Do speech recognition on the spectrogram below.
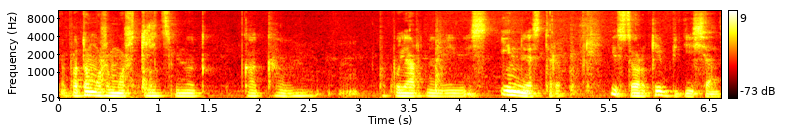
А потом уже может 30 минут, как популярные инвесторы. И 40, и 50.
